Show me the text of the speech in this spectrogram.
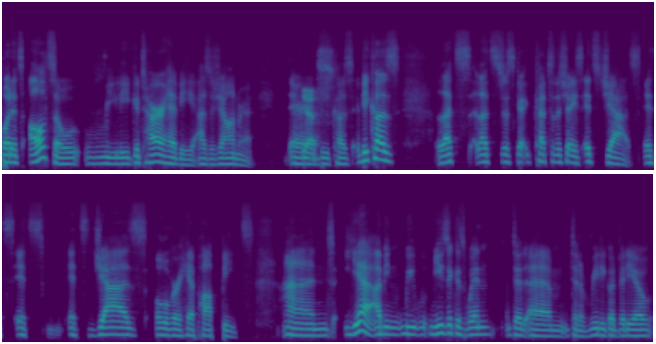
but it's also really guitar heavy as a genre there Yes. because because let's let's just get cut to the chase it's jazz it's it's it's jazz over hip hop beats and yeah i mean we music is win did um did a really good video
